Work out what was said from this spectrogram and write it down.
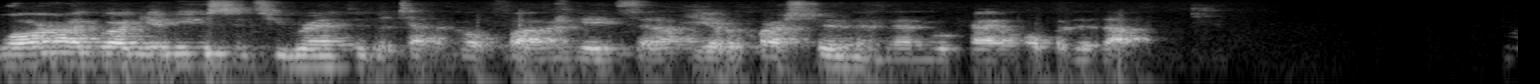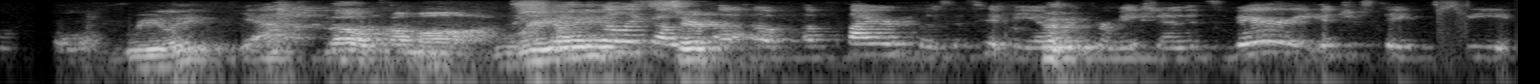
Laura, I'm going to give you, since you ran through the technical fun gate setup, you have a question, and then we'll kind of open it up. Really? Yeah. No, come on. Really? I feel like a, Ser- a, a fire hose has hit me of information. It's very interesting to see,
